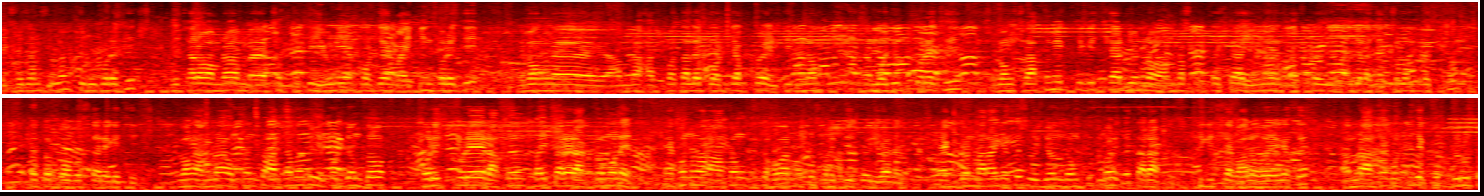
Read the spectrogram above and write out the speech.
উদ্বোধন করলাম, শুরু করেছি। এছাড়াও আমরা প্রত্যেকটি ইউনিয়ন পর্যায়ে মাইকিং করেছি এবং আমরা হাসপাতালে পর্যাপ্ত অ্যান্টিভেনম মজুত করেছি এবং প্রাথমিক চিকিৎসার জন্য আমরা প্রত্যেকটা ইউনিয়ন, স্বাস্থ্য উপজেলা স্বাস্থ্য সতর্ক অবস্থায় রেখেছি। এবং আমরা অত্যন্ত আশাবাদী এ পর্যন্ত ফরিদপুরে রাসেল বাইকারের আক্রমণে এখনও আতঙ্কিত হওয়ার মতো পরিস্থিতি তৈরি হয়। একজন মারা গেছে, দুইজন দংশিত হয়েছে, তারা চিকিৎসায় ভালো হয়ে গেছে। আমরা আশা করছি যে খুব দ্রুত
